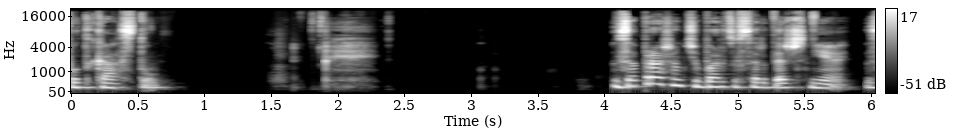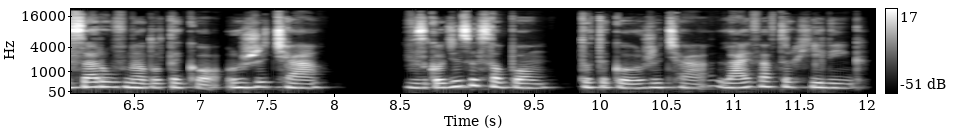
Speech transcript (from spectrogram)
podcastu. Zapraszam Cię bardzo serdecznie zarówno do tego życia w zgodzie ze sobą, do tego życia life after healing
